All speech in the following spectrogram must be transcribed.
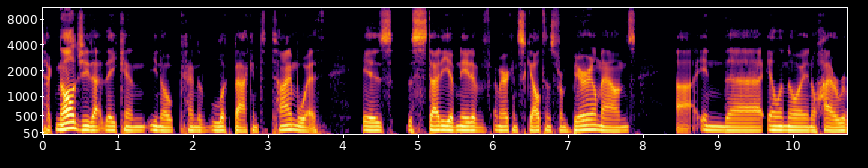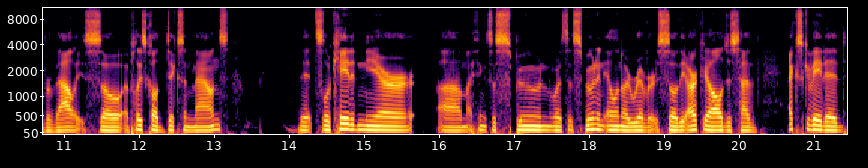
technology that they can, you know, kind of look back into time with is the study of Native American skeletons from burial mounds uh, in the Illinois and Ohio River valleys. So a place called Dickson Mounds that's located near, um, I think it's a Spoon, what's it, Spoon and Illinois rivers. So the archaeologists have excavated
